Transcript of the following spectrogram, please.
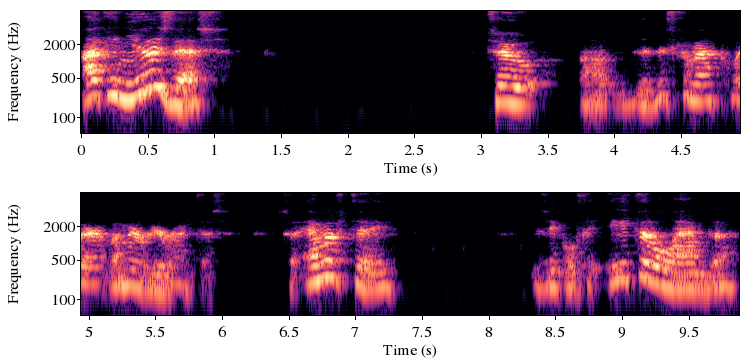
I can use this to, uh, did this come out clear? Let me rewrite this. So m of t is equal to e to the lambda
